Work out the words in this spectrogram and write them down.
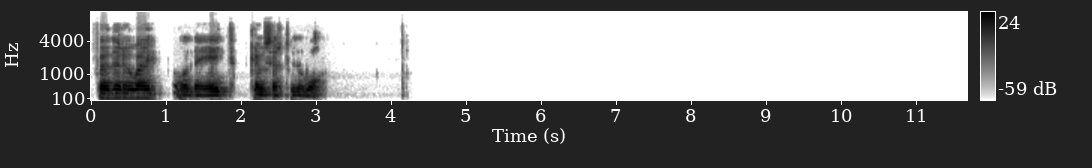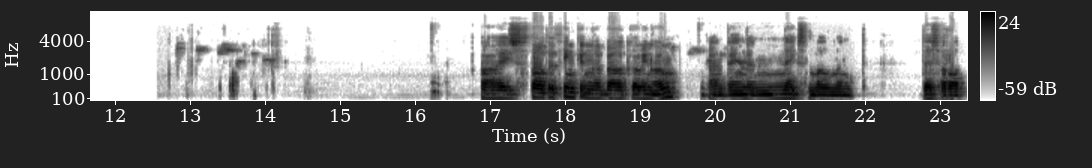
further away or the head closer to the wall? I started thinking about going home and then the next moment this rod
